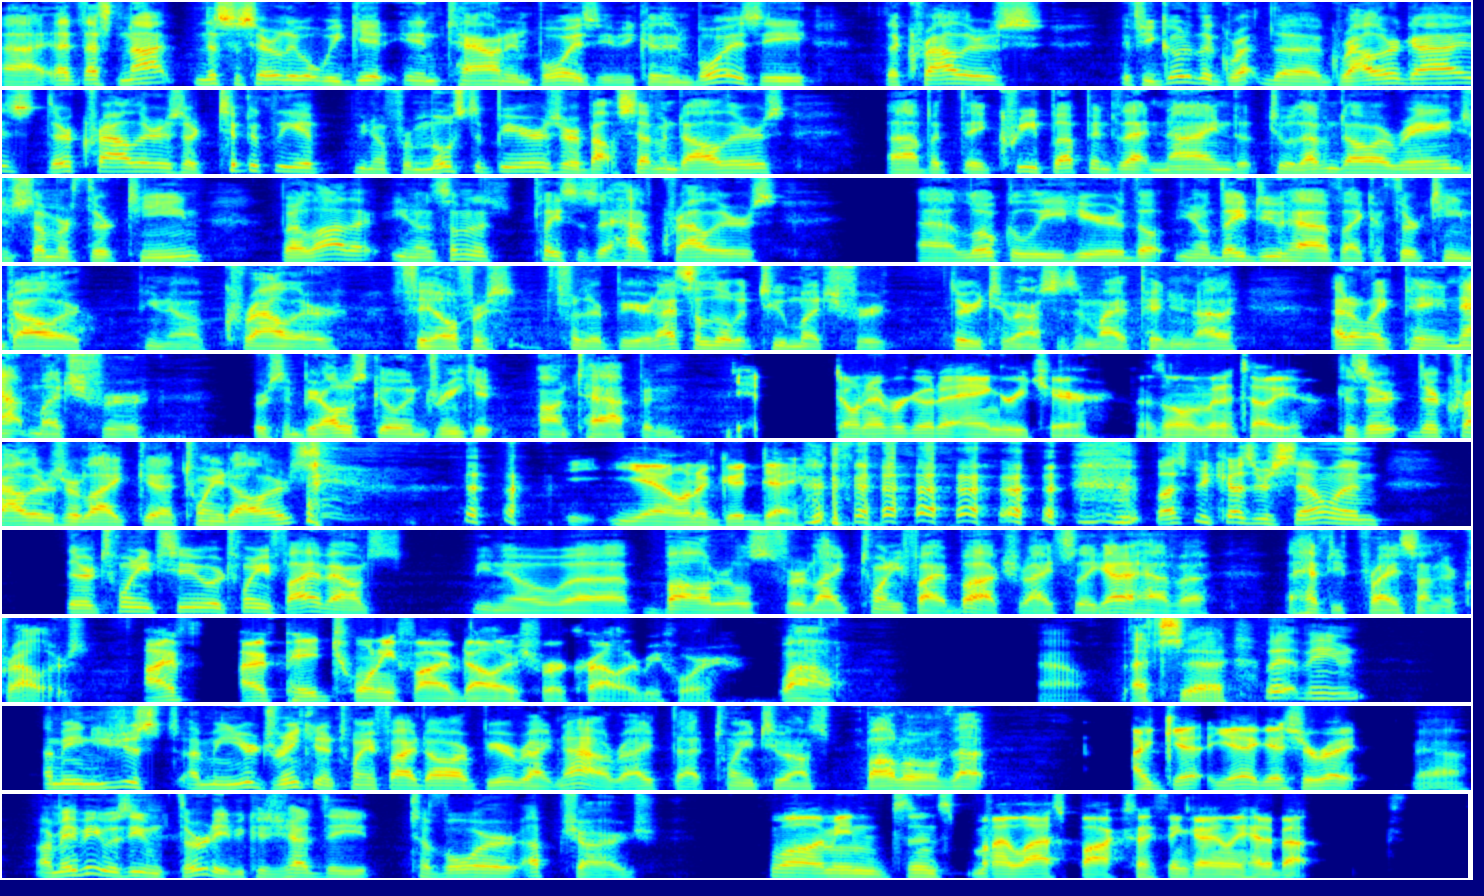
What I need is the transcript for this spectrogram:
uh, that, that's not necessarily what we get in town in Boise. Because in Boise, the crowlers, if you go to the the growler guys, their crowlers are typically, you know, for most of beers are about seven dollars, uh, but they creep up into that nine to eleven dollar range, and some are thirteen. But a lot of the, you know, some of the places that have crowlers uh, locally here, you know, they do have like a thirteen dollar, you know, crowler fill for for their beer. That's a little bit too much for thirty two ounces, in my opinion. I I don't like paying that much for for some beer. I'll just go and drink it on tap, and Yeah. Don't ever go to Angry Chair. That's all I'm going to tell you. because their their crowlers are like uh, twenty dollars. Yeah, on a good day. That's because they're selling their twenty two or twenty five ounce, you know, uh, bottles for like twenty five bucks, right? So they got to have a, a hefty price on their crowlers. I've I've paid twenty five dollars for a crowler before. Wow. Wow. That's uh I mean I mean you just I mean you're drinking a twenty five dollar beer right now, right? That twenty two ounce bottle of that I get. Yeah, I guess you're right. yeah. Or maybe it was even thirty because you had the Tavour upcharge. Well, I mean, since my last box, I think I only had about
